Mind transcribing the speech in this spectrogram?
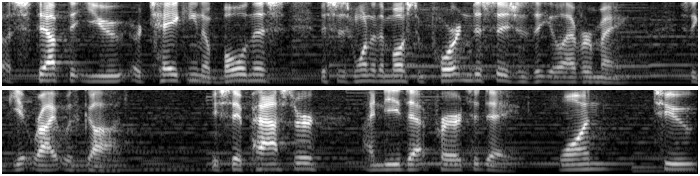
a step that you are taking, a boldness. This is one of the most important decisions that you'll ever make, is to get right with God. You say, Pastor, I need that prayer today. One, two,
